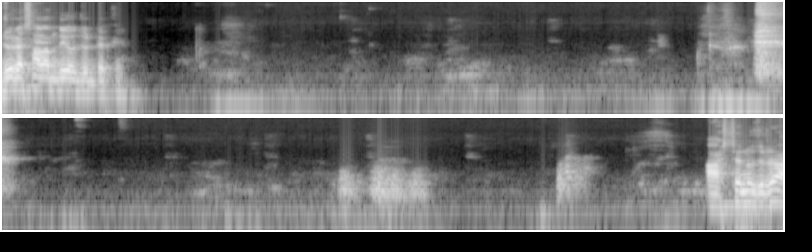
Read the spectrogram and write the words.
জোরে সালাম দিও হুজুরদেরকে আসছেন হুজুরা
